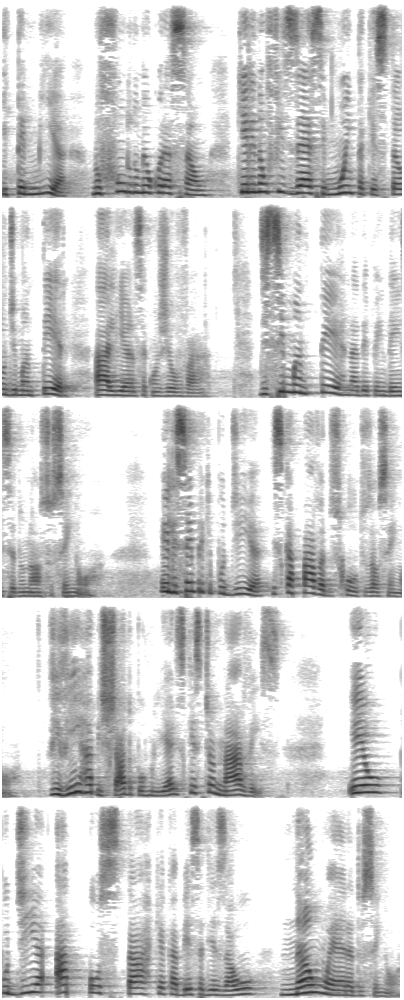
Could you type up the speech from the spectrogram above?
e temia, no fundo do meu coração, que ele não fizesse muita questão de manter a aliança com Jeová, de se manter na dependência do nosso Senhor. Ele sempre que podia escapava dos cultos ao Senhor. Vivia enrabixado por mulheres questionáveis. Eu podia apostar que a cabeça de Esaú não era do Senhor.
